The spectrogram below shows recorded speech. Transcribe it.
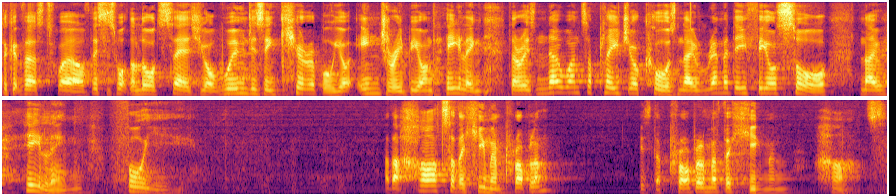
Look at verse 12. This is what the Lord says Your wound is incurable, your injury beyond healing. There is no one to plead your cause, no remedy for your sore, no healing for you. At the heart of the human problem is the problem of the human heart.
